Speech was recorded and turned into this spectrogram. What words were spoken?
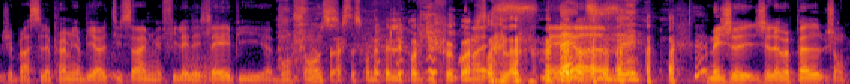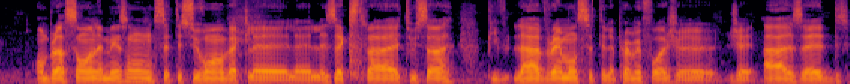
j'ai brassé la première bière et tout ça, il m'a filé les clés et puis euh, bonne chance. c'est ce qu'on appelle l'épreuve du feu, quoi. mais, euh, mais je, je, le rappelle, genre, en brassant à la maison, c'était souvent avec les, les, extras et tout ça. Puis là, vraiment, c'était la première fois que j'ai A à Z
